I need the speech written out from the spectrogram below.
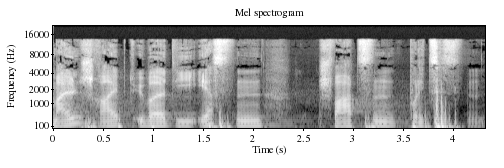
Mallen schreibt über die ersten schwarzen Polizisten.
